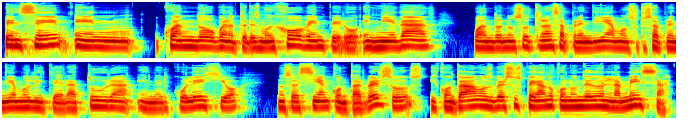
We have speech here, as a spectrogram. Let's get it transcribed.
Pensé en cuando, bueno, tú eres muy joven, pero en mi edad, cuando nosotras aprendíamos, nosotros aprendíamos literatura en el colegio, nos hacían contar versos y contábamos versos pegando con un dedo en la mesa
